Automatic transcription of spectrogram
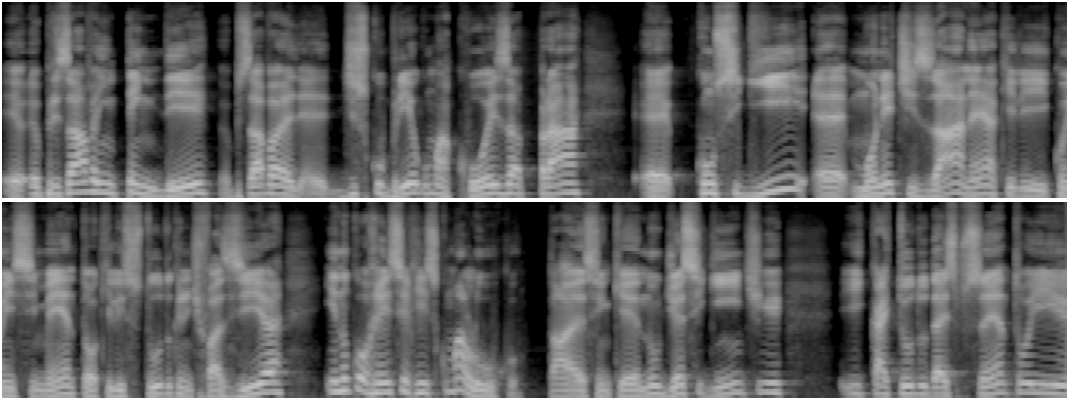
eu, eu precisava entender, eu precisava é, descobrir alguma coisa para é, conseguir é, monetizar né, aquele conhecimento, aquele estudo que a gente fazia e não correr esse risco maluco. Tá? Assim, que no dia seguinte e cai tudo 10% e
